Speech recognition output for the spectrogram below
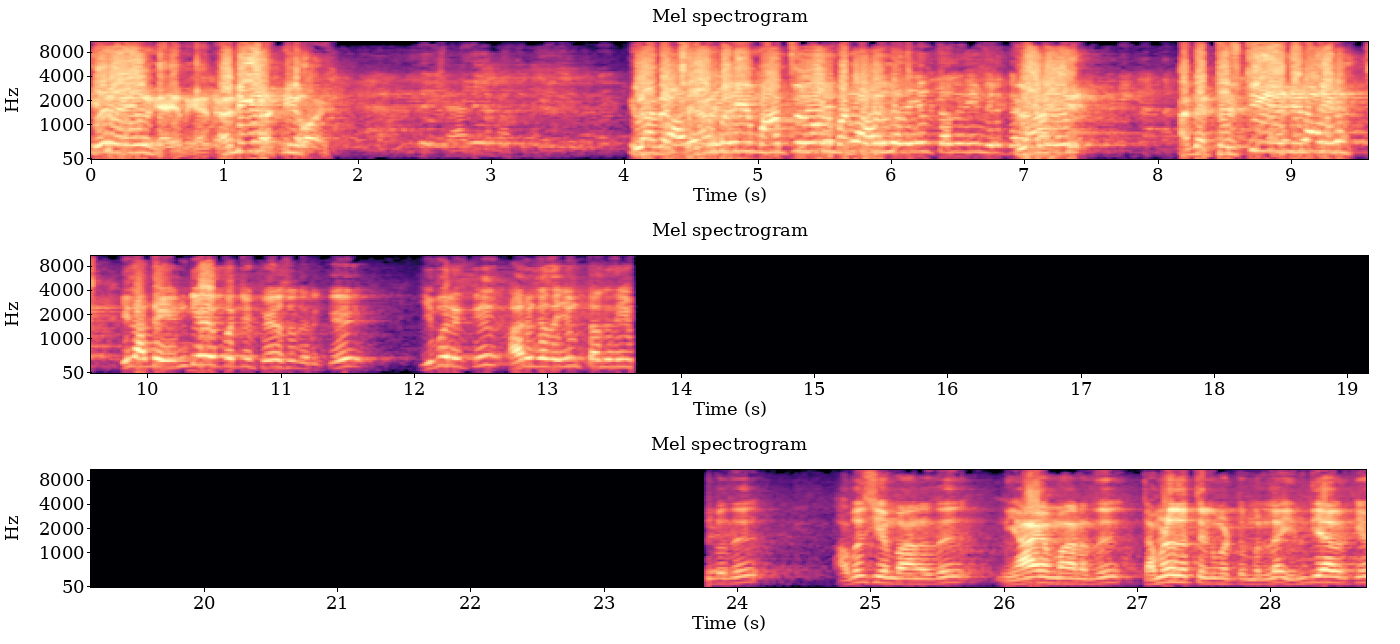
இருங்க, இருங்க. நீங்க நீங்க வாங்க. இல்ல அந்த சேர்மனையும் மாத்துவதோடு மட்டும் தகுதியும் இருக்கிற இல்லாது அந்த டெஸ்டிங் ஏஜென்சி இல்ல அந்த என்டிஏ பற்றி பேசுவதற்கு இவருக்கு அருகதையும் தகுதியும் என்பது அவசியமானது நியாயமானது தமிழகத்திற்கு மட்டுமல்ல இந்தியாவிற்கே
